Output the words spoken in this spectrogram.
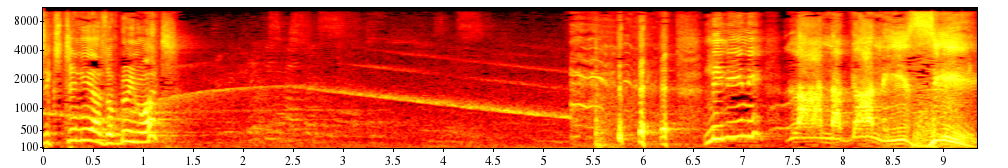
16 years of doing what? ni nini laana gani hizi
